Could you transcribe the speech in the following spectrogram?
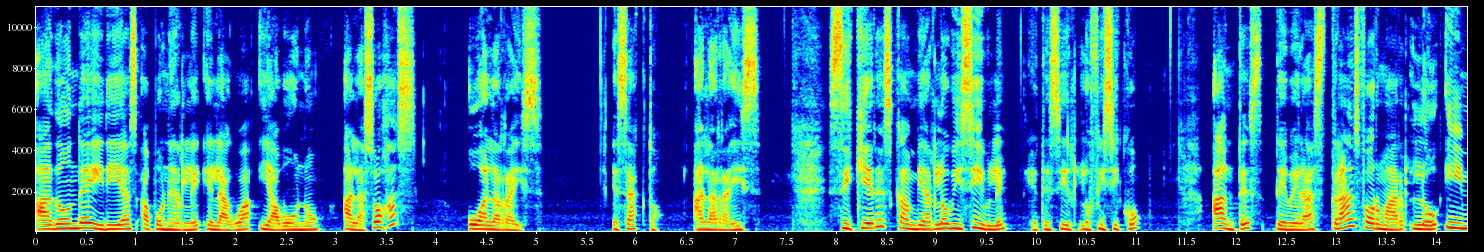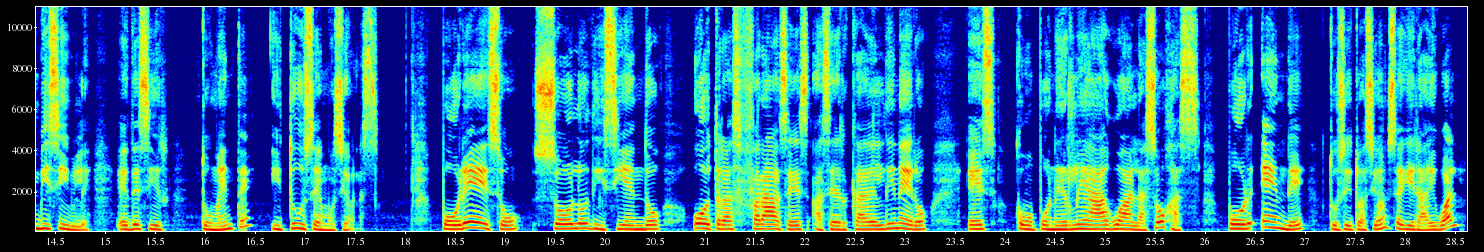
¿a dónde irías a ponerle el agua y abono? ¿A las hojas o a la raíz? Exacto, a la raíz. Si quieres cambiar lo visible, es decir, lo físico, antes deberás transformar lo invisible, es decir, tu mente y tus emociones. Por eso, solo diciendo otras frases acerca del dinero es como ponerle agua a las hojas. Por ende, tu situación seguirá igual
